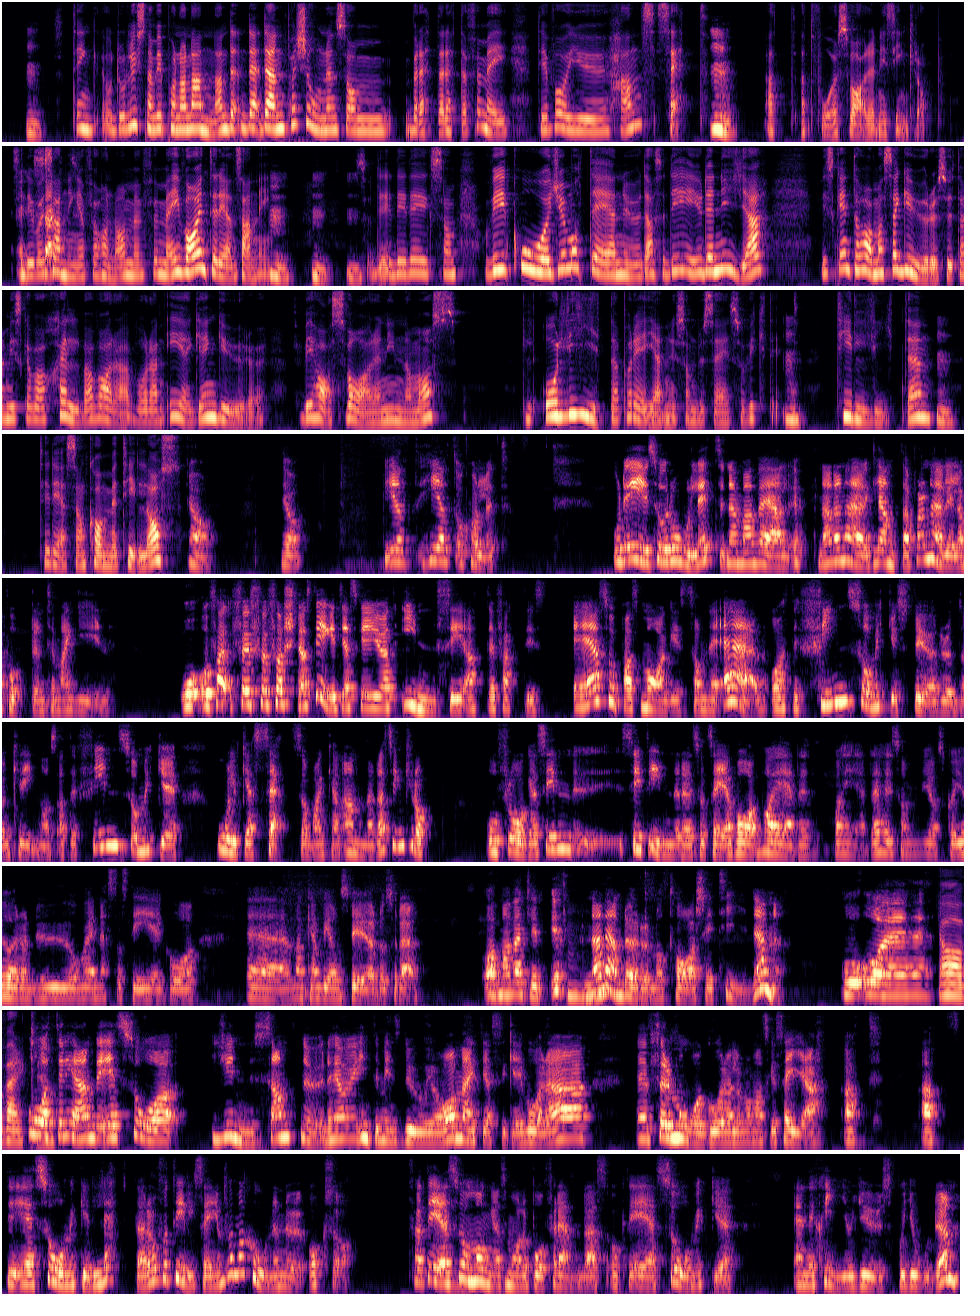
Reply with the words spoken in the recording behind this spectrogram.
Tänk, och då lyssnar vi på någon annan. Den, den- personen som berättar detta för mig, det var ju hans sätt Mm. att, att få svaren i sin kropp. Så det var Exakt. sanningen för honom, men för mig var inte det en sanning. Mm. Mm. Mm. Så det, det, det är liksom, och vi går ju mot det nu, alltså det är ju det nya. Vi ska inte ha massa gurus utan vi ska vara själva vara våran egen guru. För vi har svaren inom oss. Och lita på det Jenny, som du säger, så viktigt. Mm. Tilliten Mm. till det som kommer till oss. Ja. Ja. Helt, helt och hållet. Och det är ju så roligt när man väl öppnar den här, gläntar på den här lilla porten till magin. Och, och för, för, för första steget, jag ska ju att inse att det faktiskt är så pass magiskt som det är och att det finns så mycket stöd runt omkring oss, att det finns så mycket olika sätt som man kan använda sin kropp och fråga sin, sitt inre så att säga, vad, vad, är det, vad är det som jag ska göra nu och vad är nästa steg och eh, man kan be om stöd och sådär. Och att man verkligen öppnar Mhm. den dörren och tar sig tiden. Och, och eh, Ja, verkligen. återigen, det är så gynnsamt nu. Det har ju inte minst du och jag märkt Jessica i våra eh, förmågor eller vad man ska säga. Att, att det är så mycket lättare att få till sig informationen nu också. För att det är så många som håller på att förändras och det är så mycket energi och ljus på jorden.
